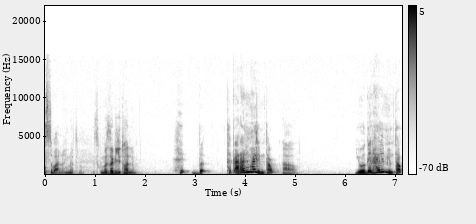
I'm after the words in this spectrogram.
አስባለሁ። እውነት ነው። ህ- በ- ተቃራኒም ኃይል ይምታው የወገን ኃይልም ይምታው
